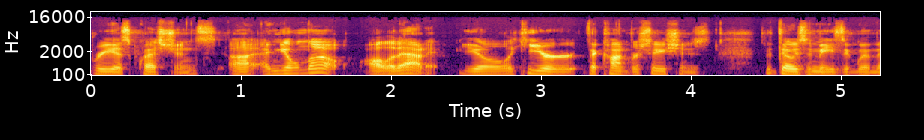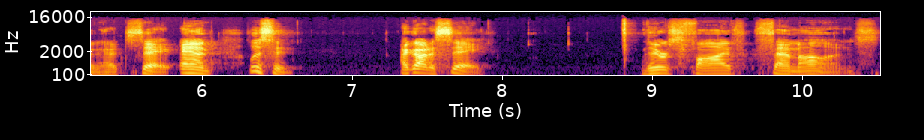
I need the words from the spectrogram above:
Ria's questions, uh, and you'll know all about it. You'll hear the conversations that those amazing women had to say. And listen, I got to say, there's five Femons.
